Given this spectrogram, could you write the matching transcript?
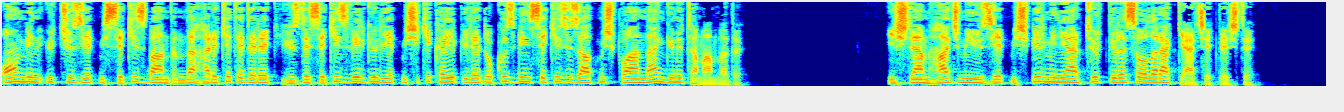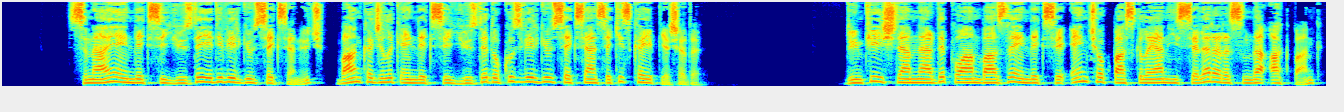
10378 bandında hareket ederek %8,72 kayıp ile 9860 puandan günü tamamladı. İşlem hacmi 171 milyar Türk lirası olarak gerçekleşti. Sanayi endeksi %7,83, bankacılık endeksi %9,88 kayıp yaşadı. Dünkü işlemlerde puan bazlı endeksi en çok baskılayan hisseler arasında Akbank,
